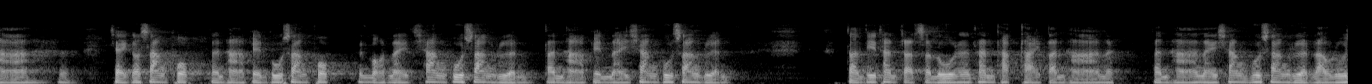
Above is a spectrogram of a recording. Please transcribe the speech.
หา ใจก็สร้างภพตัณหาเป็นผู้สร้างภพ ท่านบอกนายช่างผู้สร้างเรือน ตัณหาเป็นนายช่างผู้สร้างเรือน ตอนที่ท่านตรัสรู้นะท่านทักทายตัณหานะตัณหานายช่างผู้สร้างเรือนเรารู้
